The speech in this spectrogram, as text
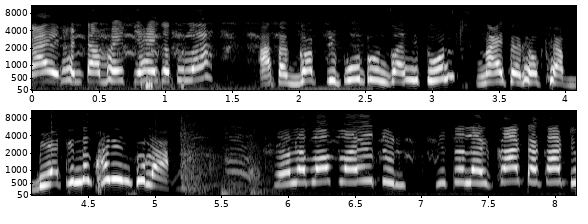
काय घंटा माहिती आहे का तुला? आता गपची फुटून जा इथून नाहीतर हो ख्या बेटीनं खालीन तुला. चला बापा इथून. तिथं लय काटा काटी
